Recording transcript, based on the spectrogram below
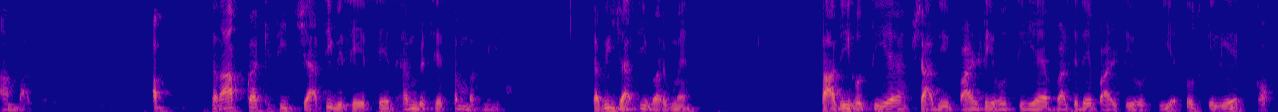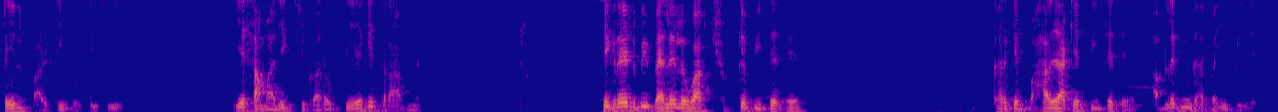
आम बात हो गई। अब शराब का किसी जाति विशेष से धर्म विशेष संबंध नहीं रहा। सभी जाति वर्ग में शादी होती है, शादी पार्टी होती है, बर्थडे पार्टी होती है तो उसके लिए कॉकटेल पार्टी होती ही है। ये सामाजिक स्वीकारोक्ति है कि शराब में। सिगरेट भी पहले लोग छुप के पीते थे। घर के बाहर जाके पीते थे, अब लेकिन घर में ही पी लेते हैं।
